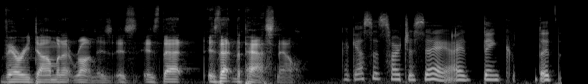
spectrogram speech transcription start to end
very dominant run? Is, is is that is that the past now? I guess it's hard to say. I think that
